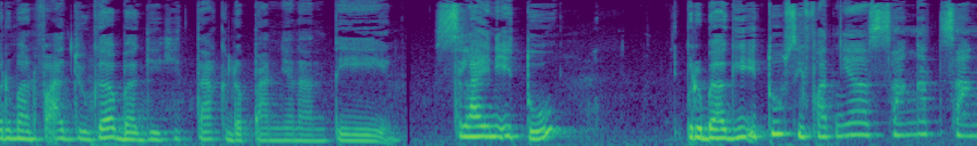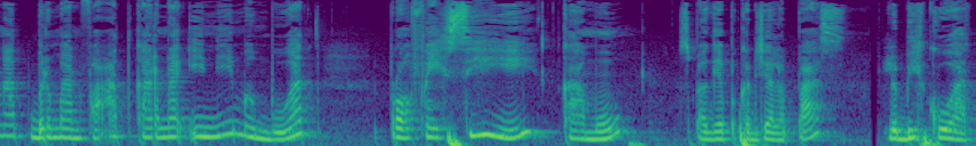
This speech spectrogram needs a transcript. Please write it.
bermanfaat juga bagi kita ke depannya nanti. Selain itu, berbagi itu sifatnya sangat-sangat bermanfaat karena ini membuat profesi kamu sebagai pekerja lepas lebih kuat,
